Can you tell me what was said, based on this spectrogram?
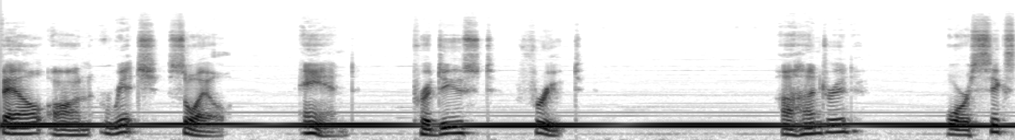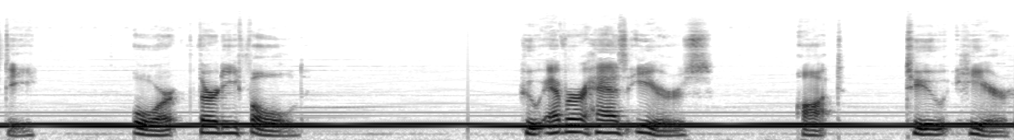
fell on rich soil and produced fruit. A hundred or sixty or thirtyfold. Whoever has ears ought to hear.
